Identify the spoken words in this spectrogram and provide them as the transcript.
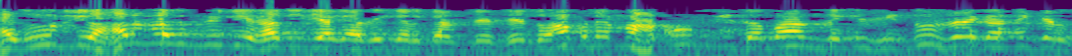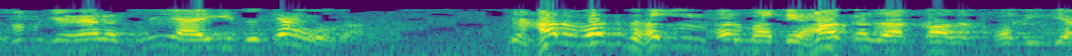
حضور جو ہر وقت بی بی خدیجہ کا ذکر کرتے تھے تو اپنے محبوب کی زبان سے کسی دوسرے کا ذکر سن کے غیرت نہیں آئے گی تو کیا ہوگا؟ کہ ہر وقت حضور فرماتے ہا کزا قالت خدیجہ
